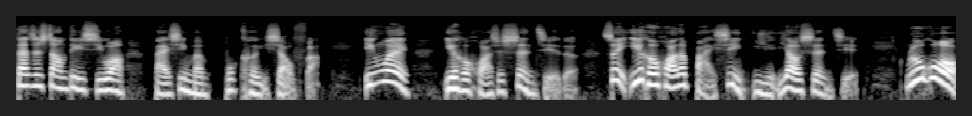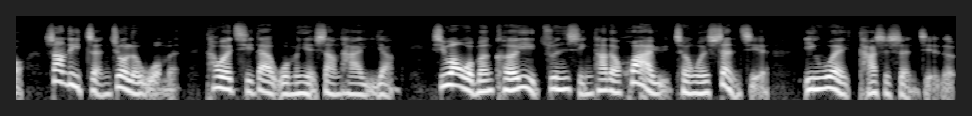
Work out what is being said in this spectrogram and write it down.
但是上帝希望百姓们不可以效法，因为。耶和华是圣洁的，所以耶和华的百姓也要圣洁。如果上帝拯救了我们，他会期待我们也像他一样，希望我们可以遵行他的话语，成为圣洁，因为他是圣洁的。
